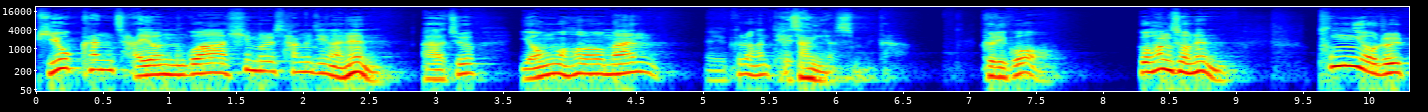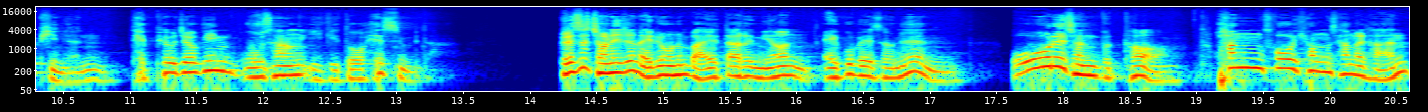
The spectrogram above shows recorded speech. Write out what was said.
비옥한 자연과 힘을 상징하는 아주 영험한 그러한 대상이었습니다. 그리고 그 황소는 풍요를 비는 대표적인 우상이기도 했습니다. 그래서 전해져 내려오는 바에 따르면 애굽에서는 오래 전부터 황소 형상을 한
